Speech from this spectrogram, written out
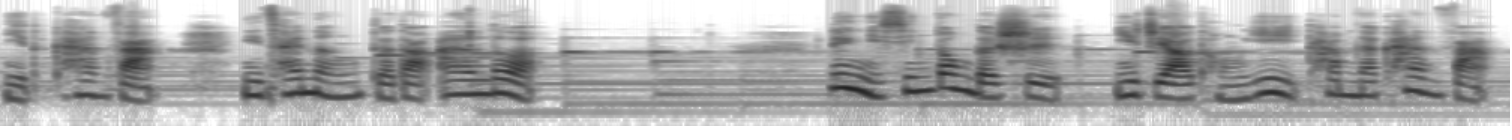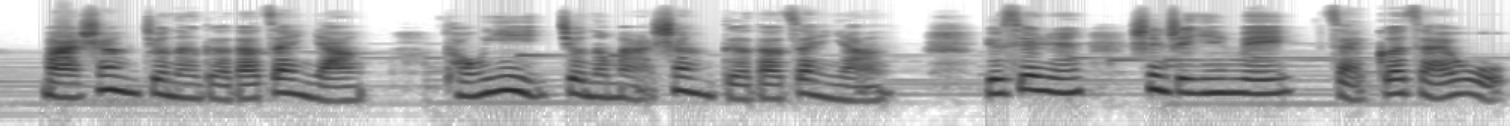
你的看法，你才能得到安乐。令你心动的是，你只要同意他们的看法，马上就能得到赞扬。同意就能马上得到赞扬。有些人甚至因为载歌载舞，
